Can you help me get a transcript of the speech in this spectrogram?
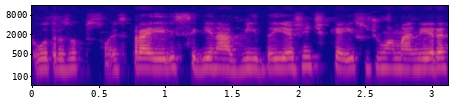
outras opções para ele seguir na vida, e a gente quer isso de uma maneira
